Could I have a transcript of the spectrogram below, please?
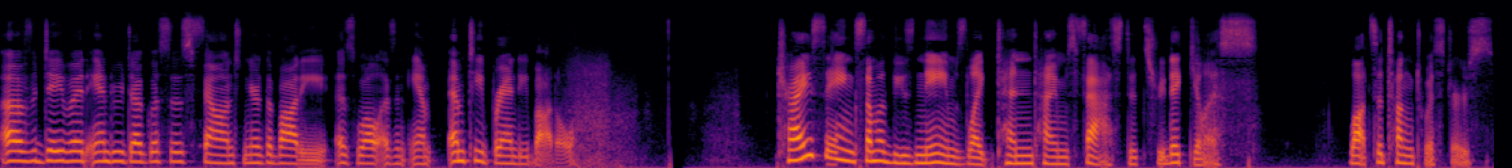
of David Andrew Douglas's found near the body, as well as an am- empty brandy bottle. Try saying some of these names like 10 times fast. It's ridiculous. Lots of tongue twisters.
